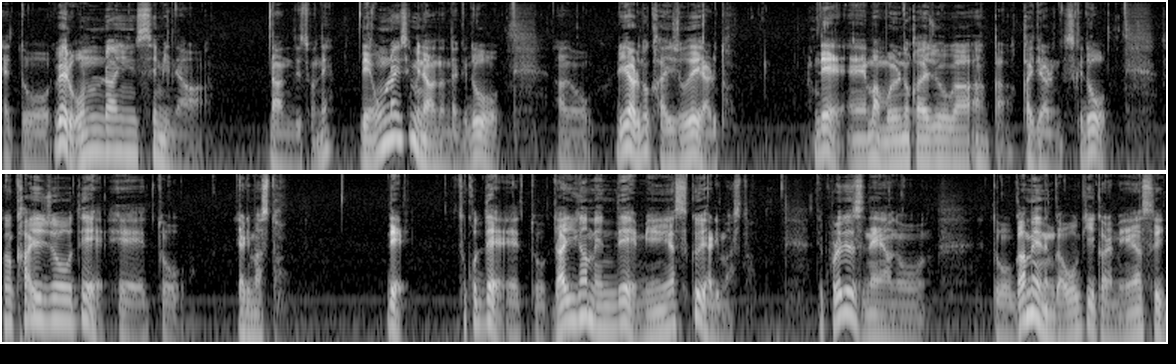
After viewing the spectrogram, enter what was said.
えっと、いわゆるオンラインセミナーなんですよね。でオンラインセミナーなんだけどあのリアルの会場でやると。で、えーまあ、最寄りの会場がなんか書いてあるんですけどその会場で、えーっとやりますと。でそこで、えっと大画面で見えやすくやりますと。でこれでですねあの、と、画面が大きいから見えやすいっ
